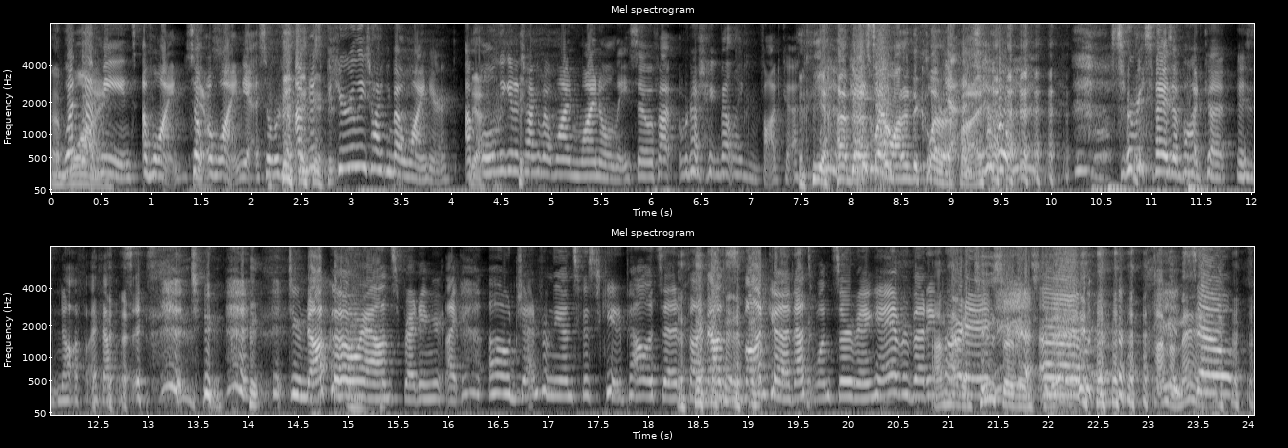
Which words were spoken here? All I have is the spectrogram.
Of what that means of wine. So Yes. of wine, yeah. So we're, just, I'm just purely talking about wine here. I'm Yeah. only going to talk about wine, wine only. So if I, we're not talking about like vodka. Yeah, that's why I wanted to clarify. Yeah, so, serving size of vodka is not five ounces. do, do not go around spreading like, oh, Jen from the Unsophisticated Palate said five ounces of vodka. That's one serving. Hey, everybody, I'm party. having two servings today. I'm a man. So,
